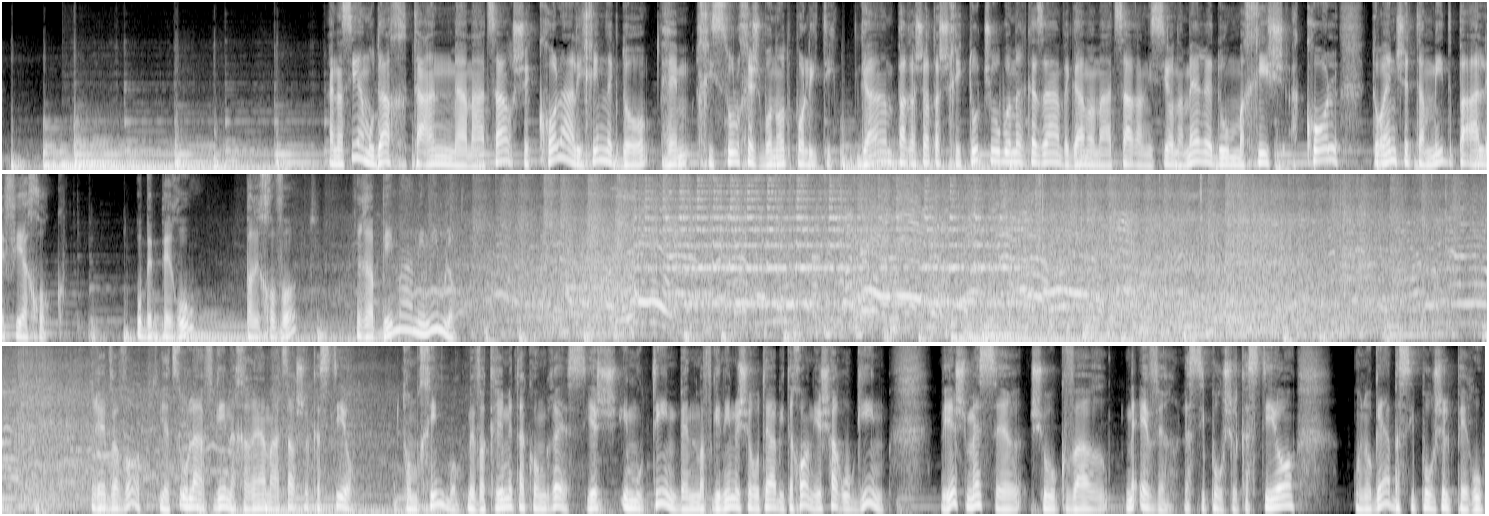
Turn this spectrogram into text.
הנשיא המודח טען מהמעצר שכל ההליכים נגדו הם חיסול חשבונות פוליטי. גם פרשת השחיתות שהוא במרכזה וגם המעצר על ניסיון המרד הוא מכחיש הכל, טוען שתמיד פעל לפי החוק. ובפרו, ברחובות, רבים מאמינים לו. רבבות יצאו להפגין אחרי המעצר של קסטיו. תומכים בו, מבקרים את הקונגרס, יש עימותים בין מפגינים לשירותי הביטחון, יש הרוגים, ויש מסר שהוא כבר מעבר לסיפור של קסטיו, הוא נוגע בסיפור של פרו.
